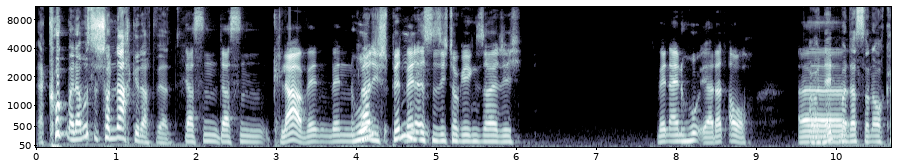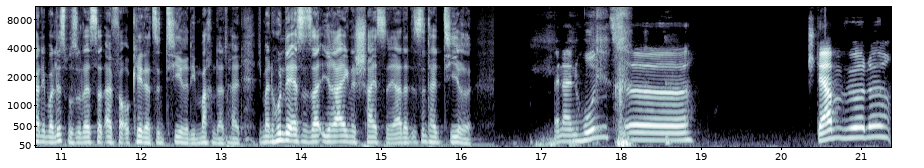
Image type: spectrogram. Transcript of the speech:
Ja, guck mal, da muss es schon nachgedacht werden. dass ein, dass ein, klar, wenn, wenn ein Hund, Klar, die Spinnen wenn, essen sich doch gegenseitig. wenn ein Hund, ja, das auch. Aber Äh, nennt man das dann auch Kannibalismus oder ist das einfach, okay, das sind Tiere, die machen das halt. Ich meine, Hunde essen ihre eigene Scheiße, ja, das sind halt Tiere. Wenn ein Hund äh, sterben würde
